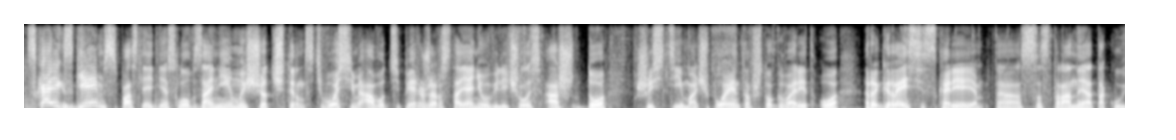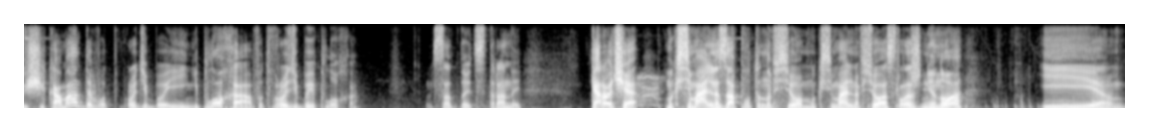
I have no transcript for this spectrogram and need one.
SkyX Games, последнее слово за ним, и счет 14-8, а вот теперь уже расстояние увеличилось аж до 6 матчпоинтов, что говорит о регрессе, скорее, э, со стороны атакующей команды. Вот вроде бы и неплохо, а вот вроде бы и плохо, с одной стороны. Короче, максимально запутано все, максимально все осложнено, и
